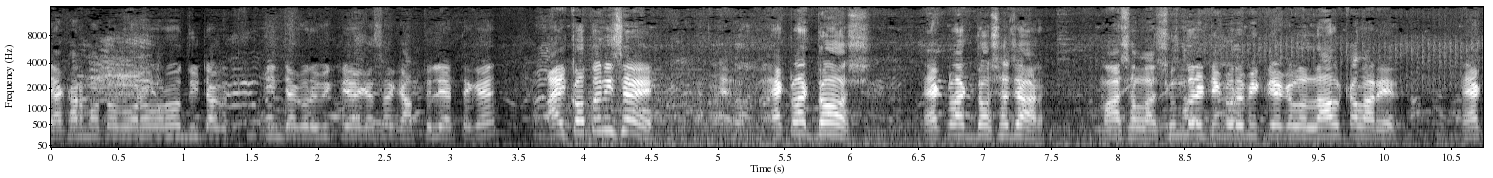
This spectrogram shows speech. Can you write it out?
দেখার মতো বড় বড় দুইটা তিনটা গরু বিক্রি হয়ে গেছে গাবতলি হাট থেকে। ভাই, কত নিছে? এক লাখ দশ। এক লাখ দশ হাজার। মাশাল্লাহ, সুন্দর একটি গরু বিক্রি হয়ে গেল লাল কালারের। এক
